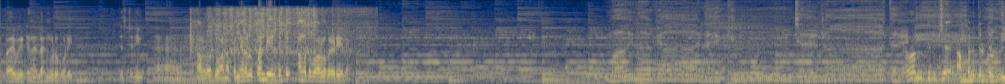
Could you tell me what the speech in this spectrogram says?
ഇപ്പോൾ വീട്ടിൽ നിന്ന് എല്ലാവരും കൂടെ കൂടി ജസ്റ്റ് ഇനി ആളിലോട്ട് പോകണം അപ്പം ഞങ്ങൾ വണ്ടി എടുത്തിട്ട് അങ്ങോട്ട് പോകാനുള്ള പരിപാടിയല്ല. അപ്പം തിരിച്ച് അമ്പലത്തിലോട്ട് എത്തി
